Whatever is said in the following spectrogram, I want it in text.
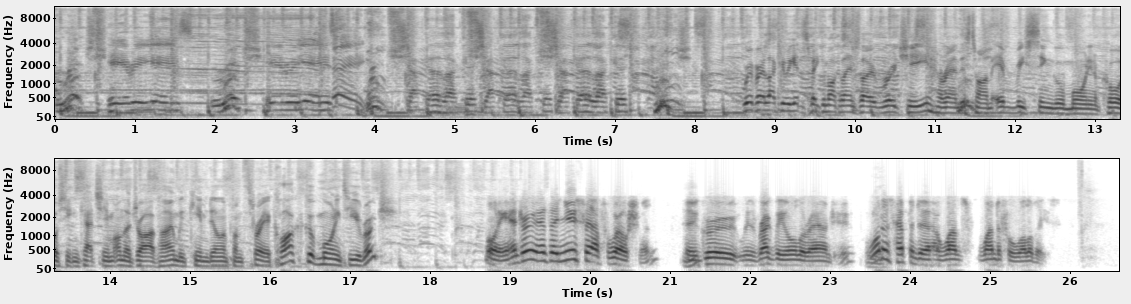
Rooch, here he is. Rooch, here he is. Hey. Rooch, shaka laka, shaka laka, shaka laka. Rooch. We're very lucky we get to speak to Michelangelo Rucci around this time every single morning. Of course, you can catch him on the drive home with Kim Dillon from three o'clock. Good morning to you, Rooch. Morning, Andrew. As a New South Welshman who grew with rugby all around you, what has happened to our once wonderful Wallabies?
